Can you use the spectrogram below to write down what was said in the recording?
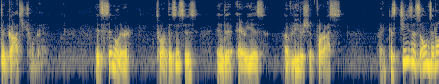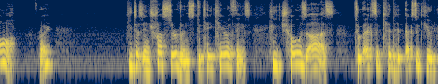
They're God's children. It's similar to our businesses in the areas of leadership for us right? Because Jesus owns it all, right? He just entrusts servants to take care of things. He chose us to execute, execute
